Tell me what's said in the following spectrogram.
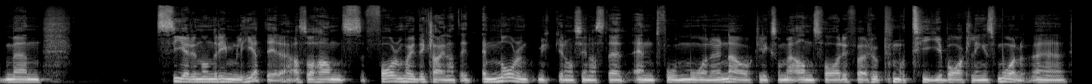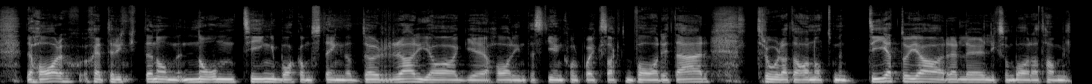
Men ser du någon rimlighet i det? Alltså hans form har ju declinat enormt mycket de senaste en, två månaderna och liksom är ansvarig för uppemot tio baklängesmål. Eh, det har skett rykten om någonting bakom stängda dörrar. Jag eh, har inte stenkoll på exakt vad det är. Tror att det har något med det att göra eller liksom bara att han vill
